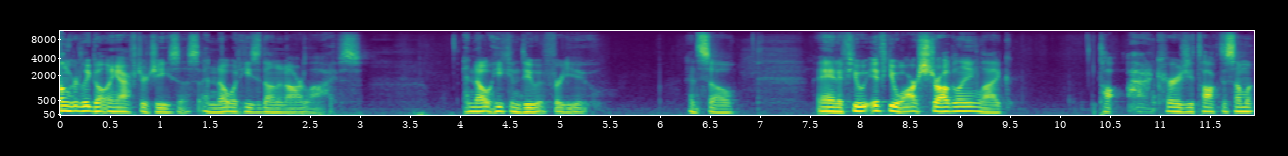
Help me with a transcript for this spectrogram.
hungrily going after jesus and know what he's done in our lives and know he can do it for you and so and if you if you are struggling like talk, i encourage you to talk to someone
